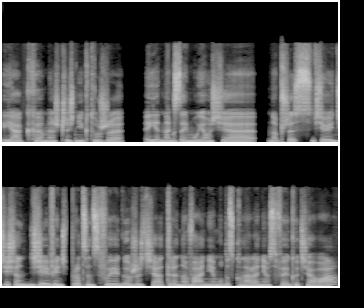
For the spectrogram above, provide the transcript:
Jak mężczyźni, którzy jednak zajmują się no, przez 99% swojego życia trenowaniem, udoskonaleniem swojego ciała.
